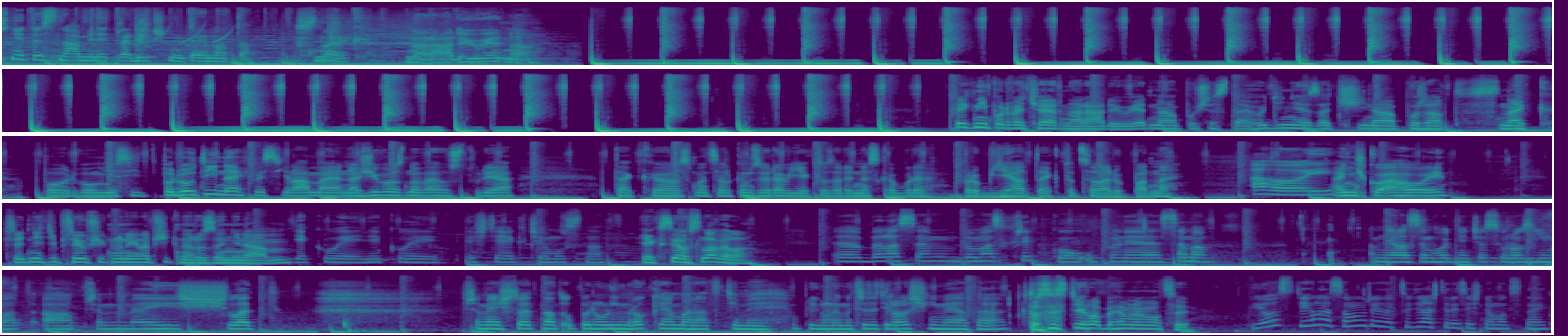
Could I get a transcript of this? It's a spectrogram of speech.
Nakousněte s námi netradiční témata. Snack na Rádiu 1. Pěkný podvečer na Rádiu 1. Po 6. hodině začíná pořad Snack. Po dvou, měsíc, po dvou týdnech vysíláme naživo z nového studia, tak eh, jsme celkem zvědaví, jak to tady dneska bude probíhat, jak to celé dopadne. Ahoj. Aničko, ahoj. Předně ti přeju všechno nejlepší k narozeninám. Děkuji, děkuji. Ještě jak k čemu snad. Jak jsi oslavila? Eh, byla jsem doma s chřipkou úplně sama. A měla jsem hodně času rozjímat a přemýšlet přemýšlet nad uplynulým rokem a nad těmi uplynulými 30 dalšími a tak. To se stihla během nemoci? Jo, stihla, samozřejmě, tak co děláš, když jsi nemocný?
